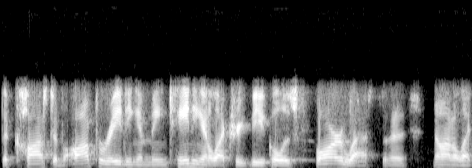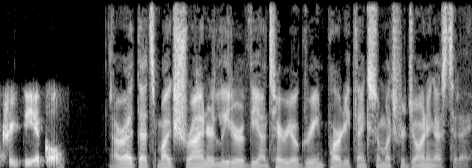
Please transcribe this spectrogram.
the cost of operating and maintaining an electric vehicle is far less than a non electric vehicle. All right, that's Mike Schreiner, leader of the Ontario Green Party. Thanks so much for joining us today.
